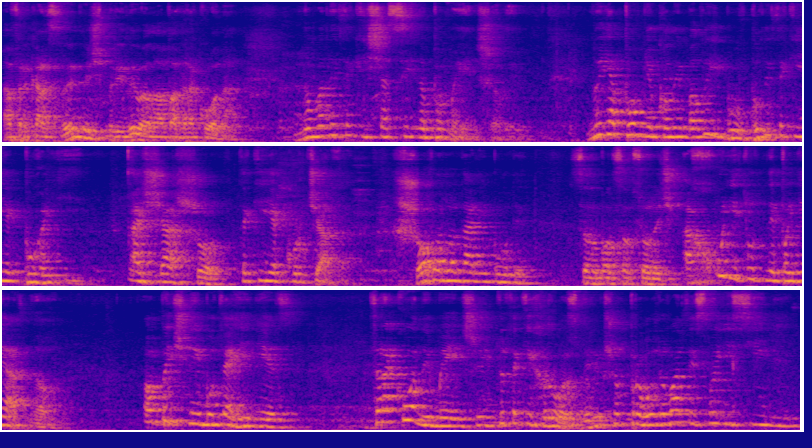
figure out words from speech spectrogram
Африкан Свиридович мрійлива лапа дракона. Ну вони такі зараз сильно поменшали. Ну я пам'ятаю, коли малий був, були такі, як бугаї. А щас що? Такі, як курчата. Що воно далі буде? Соломон Самсонович, а хулі тут непонятно. Обичний мутагінець. Дракони менші, до таких розмірів, щоб прогодувати свої сім'ї.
